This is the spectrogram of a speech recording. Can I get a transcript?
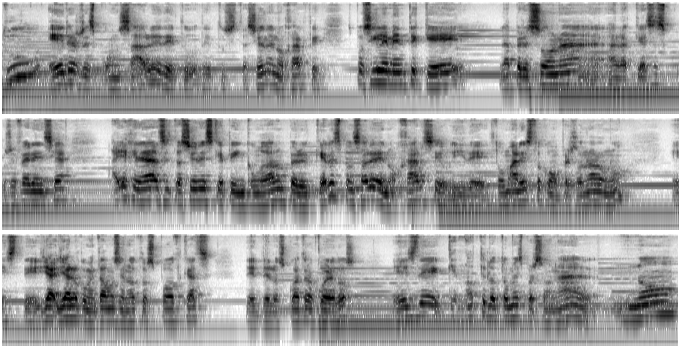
Tú eres responsable de tu, de tu situación de enojarte. Es posiblemente que la persona a la que haces referencia haya generado situaciones que te incomodaron, pero el que es responsable de enojarse y de tomar esto como personal o no, este, ya, ya lo comentamos en otros podcasts de, los cuatro acuerdos, es de que no te lo tomes personal, no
